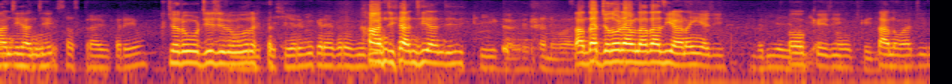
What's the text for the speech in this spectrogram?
ਹਾਂਜੀ, ਹਾਂਜੀ। ਸਬਸਕ੍ਰਾਈਬ ਕਰਿਓ। ਜਰੂਰ ਜੀ ਜਰੂਰ। ਤੇ ਸ਼ੇਅਰ ਵੀ ਕਰਿਆ ਕਰੋ ਵੀਡੀਓ। ਹਾਂਜੀ ਹਾਂਜੀ ਹਾਂਜੀ ਜੀ। ਠੀਕ ਆ ਵੀਰੇ ਧੰਨਵਾਦ। ਸਾਨੂੰ ਤਾਂ ਜਦੋਂ ਟਾਈਮ ਲੱਗਦਾ ਅਸੀਂ ਆਣਾ ਹੀ ਹੈ ਜੀ। ਵਧੀਆ ਜੀ ਓਕੇ ਜੀ। ਓਕੇ ਜੀ। ਧੰਨਵਾਦ ਜੀ।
